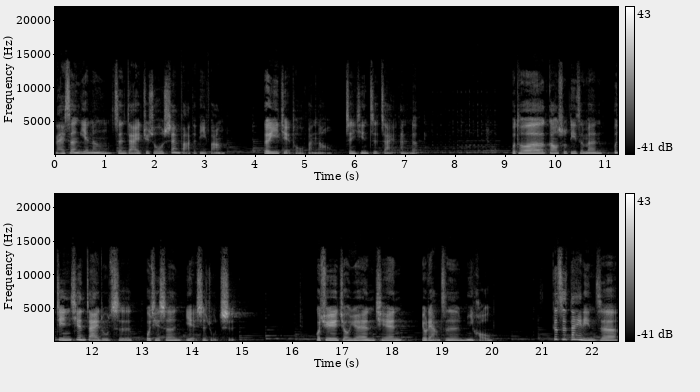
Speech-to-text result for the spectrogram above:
来生也能生在具足善法的地方，得以解脱烦恼，身心自在安乐。佛陀告诉弟子们，不仅现在如此，过去生也是如此。过去久远前，有两只猕猴，各自带领着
